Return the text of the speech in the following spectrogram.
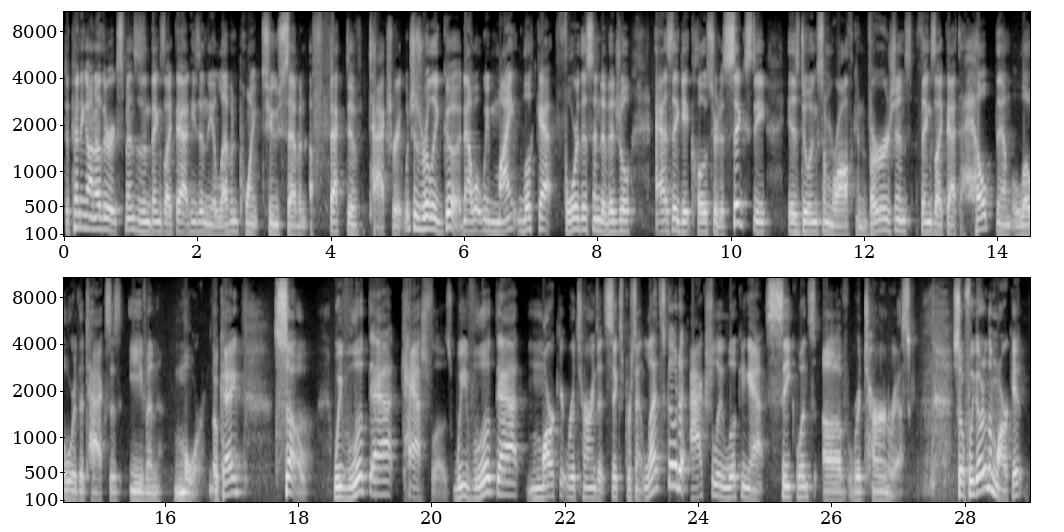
depending on other expenses and things like that, he's in the 11.27 effective tax rate, which is really good. Now, what we might look at for this individual as they get closer to 60 is doing some Roth conversions, things like that to help them lower the taxes even more, okay? So, We've looked at cash flows. We've looked at market returns at 6%. Let's go to actually looking at sequence of return risk. So if we go to the market,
